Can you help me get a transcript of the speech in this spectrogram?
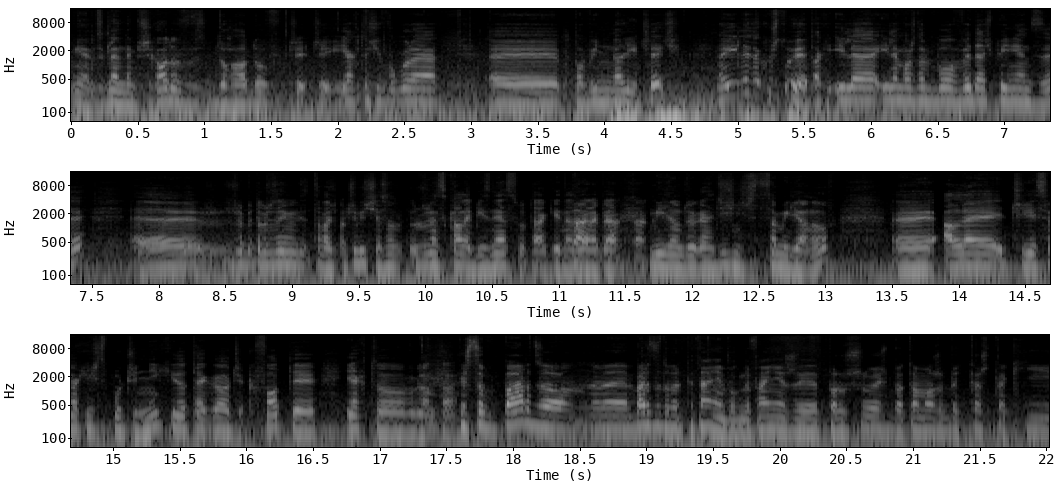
nie wiem, względem przychodów, dochodów, czy, czy jak to się w ogóle e, powinno liczyć, no i ile to kosztuje, tak? Ile, ile można by było wydać pieniędzy, e, żeby dobrze zainwestować. Oczywiście są różne skale biznesu, tak? Jedna Tak, zarabia tak, tak. milion, druga 10 czy 100 milionów, e, ale czy są jakieś współczynniki do tego, czy kwoty, jak to wygląda? Wiesz co, bardzo, e, bardzo dobre pytanie w ogóle, fajnie, że je poruszyłeś, bo to może być też taki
